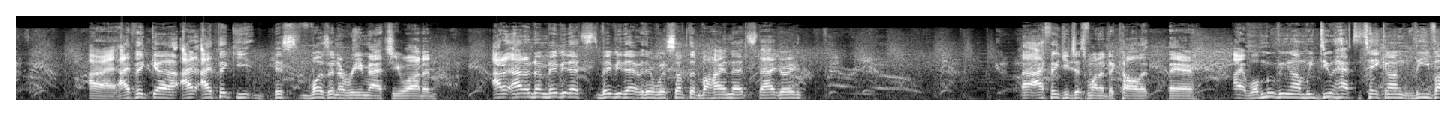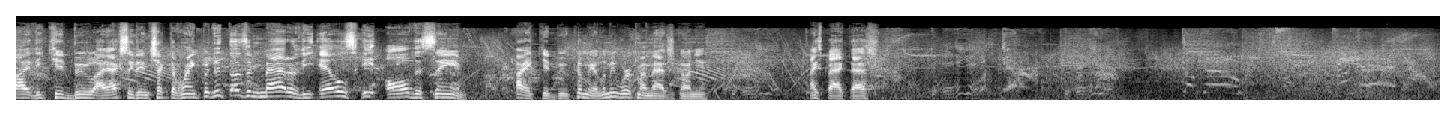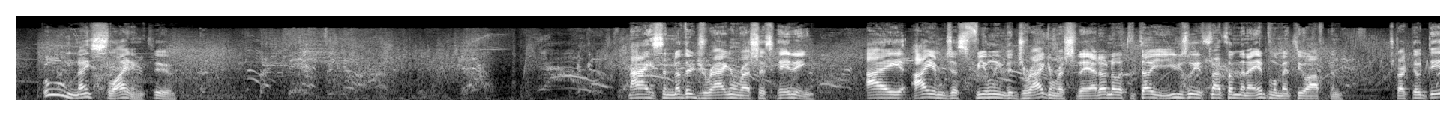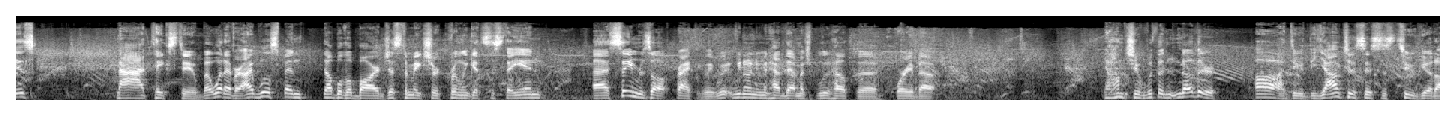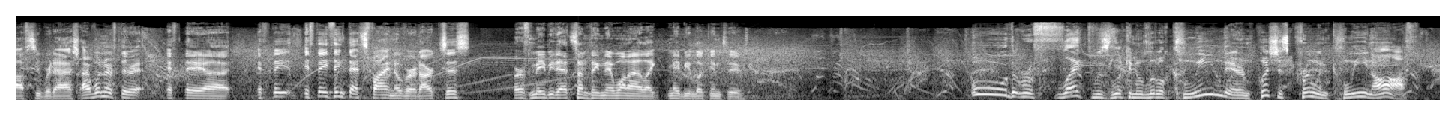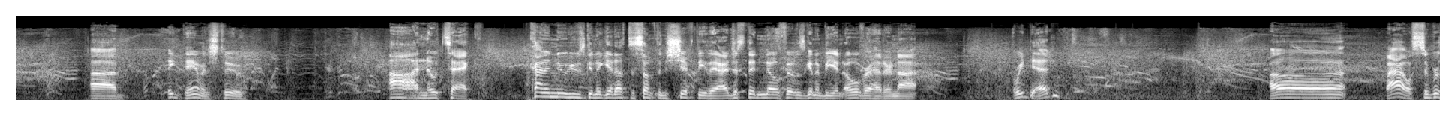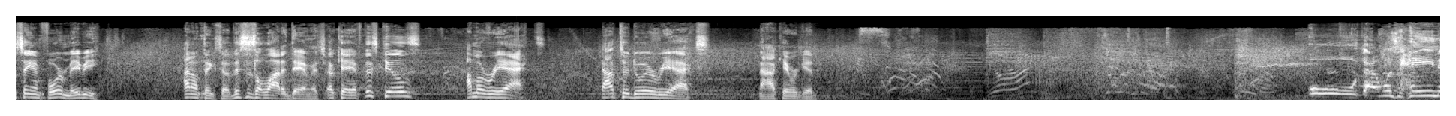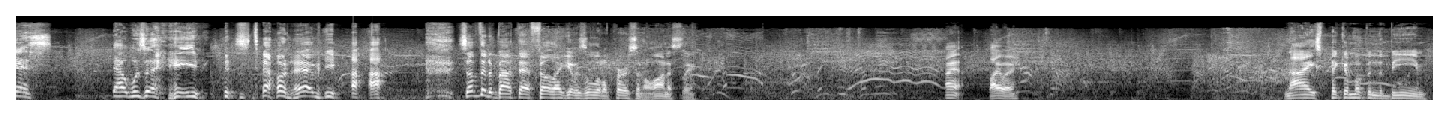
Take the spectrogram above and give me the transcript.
All right, I think uh, I, I think he, this wasn't a rematch he wanted. I, I don't know. Maybe that's maybe that there was something behind that staggering. Uh, I think he just wanted to call it there. All right, well, moving on, we do have to take on Levi the Kid Buu. I actually didn't check the rank, but it doesn't matter. The L's hit all the same. All right, Kid Buu, come here. Let me work my magic on you. Nice backdash. Ooh, nice sliding, too. Nice, another Dragon Rush is hitting. I I am just feeling the Dragon Rush today. I don't know what to tell you. Usually it's not something I implement too often. Destructo Disc? Nah, it takes two, but whatever. I will spend double the bar just to make sure Krillin gets to stay in. Uh, same result, practically. We, we, don't even have that much blue health to worry about. Yamcha with another... Oh, dude, the Yamcha assist is too good off Super Dash. I wonder if they're if they uh, if they if they think that's fine over at ArcSys, or if maybe that's something they want to like maybe look into. The reflect was looking a little clean there and pushes Krillin clean off. Uh, big damage too. Ah, no tech. Kind of knew he was going to get up to something shifty there. I just didn't know if it was going to be an overhead or not. Are we dead? Uh, wow, Super Saiyan 4, maybe. I don't think so. This is a lot of damage. Okay, if this kills, I'm gonna react. DotoDoya reacts. Nah, okay, we're good. Was heinous. That was a heinous down heavy. Something about that felt like it was a little personal, honestly. Alright, fly away. Nice, pick him up in the beam.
